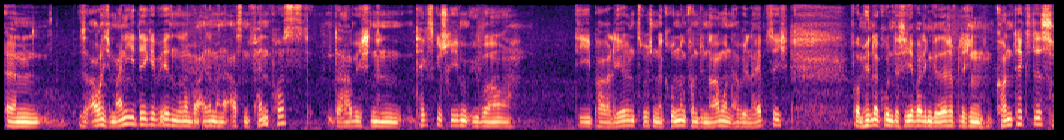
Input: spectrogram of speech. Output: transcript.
Ähm, ist auch nicht meine Idee gewesen, sondern war eine meiner ersten Fanposts. Da habe ich einen Text geschrieben über die Parallelen zwischen der Gründung von Dynamo und RB Leipzig vom Hintergrund des jeweiligen gesellschaftlichen Kontextes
